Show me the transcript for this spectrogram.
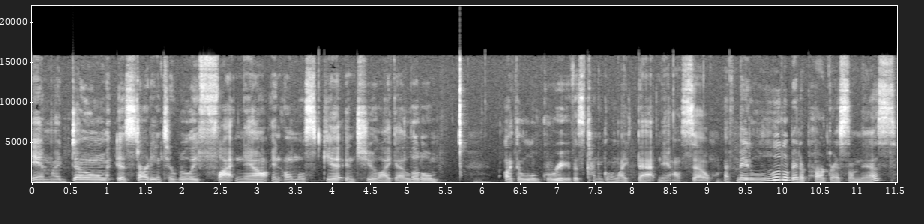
and my dome is starting to really flatten out and almost get into like a little like a little groove. It's kind of going like that now. So I've made a little bit of progress on this.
